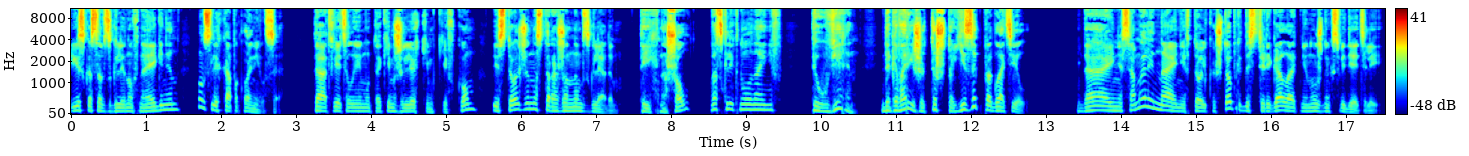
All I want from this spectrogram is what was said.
Искоса взглянув на Эгенин, он слегка поклонился. Та ответила ему таким же легким кивком и столь же настороженным взглядом. «Ты их нашел?» — воскликнула Найниф. «Ты уверен? Да говори же, ты что, язык проглотил?» Да, и не сама ли Найниф только что предостерегала от ненужных свидетелей?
